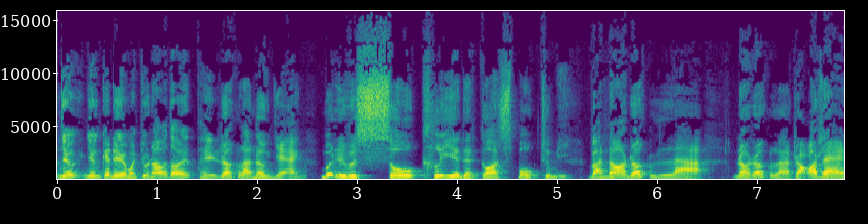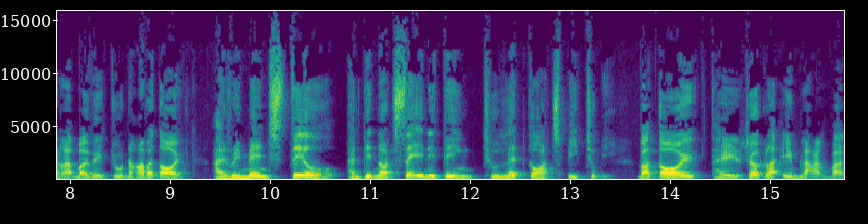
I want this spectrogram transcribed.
Những những cái điều mà Chúa nói với tôi thì rất là đơn giản but it was so clear that God spoke to me. và nó rất là nó rất là rõ ràng là bởi vì Chúa nói với tôi I remained still and did not say anything to let God speak to me. và tôi thì rất là im lặng và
